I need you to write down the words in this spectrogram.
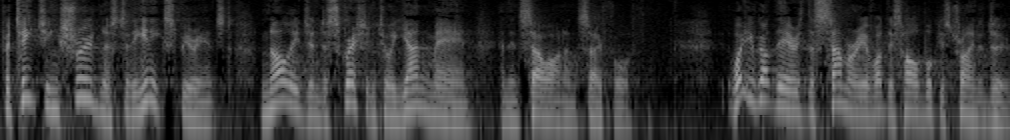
for teaching shrewdness to the inexperienced, knowledge and discretion to a young man, and then so on and so forth. What you've got there is the summary of what this whole book is trying to do.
